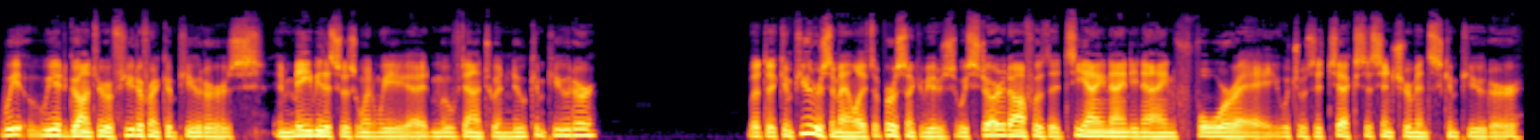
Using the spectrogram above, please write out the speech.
we we had gone through a few different computers, and maybe this was when we had moved on to a new computer but the computers in my life, the personal computers, we started off with a TI 99 4A, which was a Texas Instruments computer.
